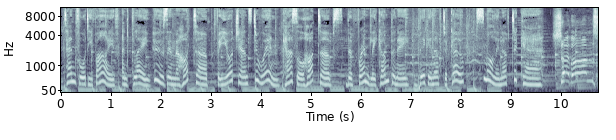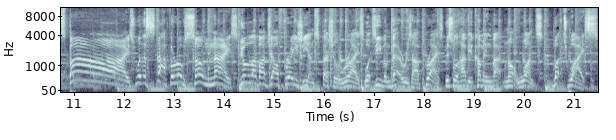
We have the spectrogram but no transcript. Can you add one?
10:45 and play Who's in the Hot Tub for your chance to win. Castle Hot Tubs, the friendly company, big enough to cope, small enough to care. Seven Spice, the staff are oh so nice. You'll love our jalfrezi and special rice. What's even better is our price. This will have you coming back not once, but twice.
